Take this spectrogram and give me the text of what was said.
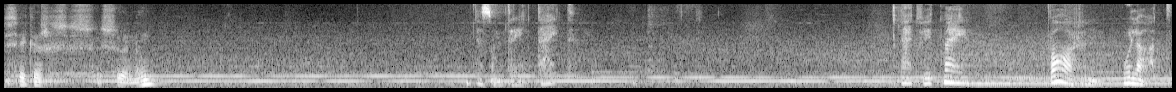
seker so, so noem. Dis omtrent tyd. Laat weet my waar en hoe laat.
